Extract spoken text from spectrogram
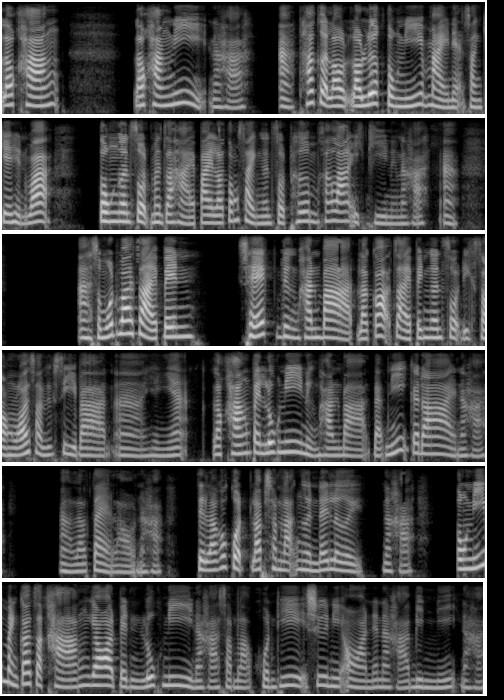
แล้วครั้งแล้วครั้งนี้นะคะอะถ้าเกิดเราเราเลือกตรงนี้ใหม่เนี่ยสังเกตเห็นว่าตรงเงินสดมันจะหายไป เราต้องใส่เงินสดเพิ่มข้างล่างอีกทีหนึ่งนะคะอะอะสมมุติว่าจ่ายเป็นเช็คหนึ่งพันบาท แล้วก็จ่ายเป็นเงินสดอีกสองร้อยสามสิบสี่บาท อ่า อย่างเงี้ย แล้วครั้งเป็นลูกหนี้หนึ่งพันบาทแบบนี้ก็ได้นะคะอ่าแล้วแต่เรานะคะ เสร็จแล้วก็กดรับชำระเงินได้เลยนะคะ ตรงนี้มันก็จะค้างยอดเป็นลูกหนี้นะคะสำหรับคนที่ชื่อนิออนเนี่ยนะคะ บินนี้นะคะ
